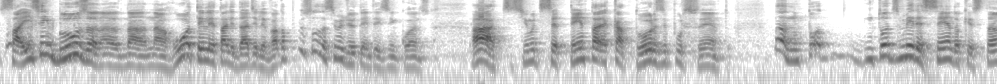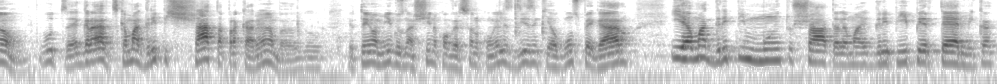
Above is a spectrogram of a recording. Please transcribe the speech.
Sair sem blusa na, na, na rua tem letalidade elevada para pessoas acima de 85 anos. Ah, acima de 70 é 14%. Não, não tô, não tô desmerecendo a questão. Putz, é grave, diz que é uma gripe chata pra caramba. Eu, tenho amigos na China conversando com eles, dizem que alguns pegaram. E é uma gripe muito chata, ela é uma gripe hipertérmica,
